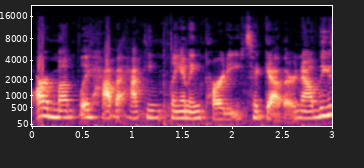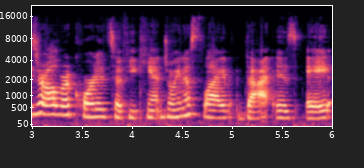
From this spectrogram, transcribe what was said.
our monthly habit hacking planning party together. Now, these are all recorded, so if you can't join us live, that is a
